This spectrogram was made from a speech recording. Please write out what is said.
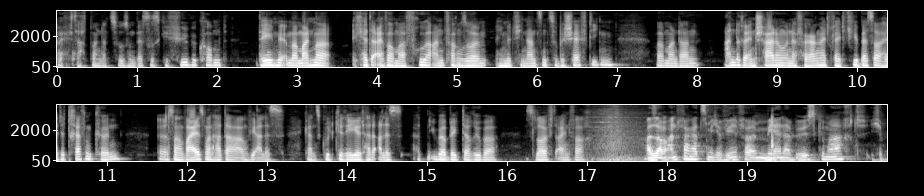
wie sagt man dazu, so ein besseres Gefühl bekommt, denke ich mir immer manchmal, ich hätte einfach mal früher anfangen sollen, mich mit Finanzen zu beschäftigen, weil man dann andere Entscheidungen in der Vergangenheit vielleicht viel besser hätte treffen können, dass man weiß, man hat da irgendwie alles ganz gut geregelt, hat alles, hat einen Überblick darüber. Es läuft einfach. Also am Anfang hat es mich auf jeden Fall mehr nervös gemacht. Ich habe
